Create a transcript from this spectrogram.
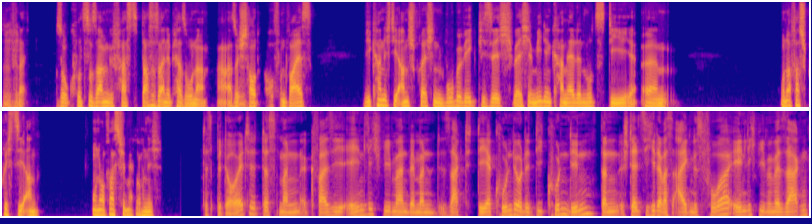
Mhm. Vielleicht so kurz zusammengefasst, das ist eine Persona. Also ich mhm. schaue drauf und weiß, wie kann ich die ansprechen, wo bewegt die sich, welche Medienkanäle nutzt die ähm, und auf was spricht sie an und auf was vielleicht auch nicht. Das bedeutet, dass man quasi ähnlich wie man, wenn man sagt, der Kunde oder die Kundin, dann stellt sich jeder was eigenes vor, ähnlich wie wenn wir sagen,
